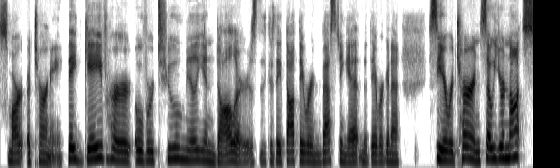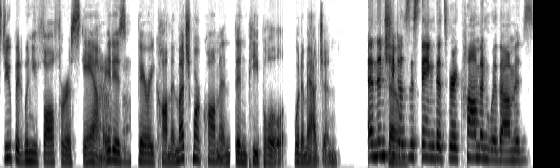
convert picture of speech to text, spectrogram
smart attorney. They gave her over $2 million because they thought they were investing it and that they were going to see a return. So you're not stupid when you fall for a scam. It is very common, much more common than people would imagine. And then she so. does this thing that's very common with them is,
